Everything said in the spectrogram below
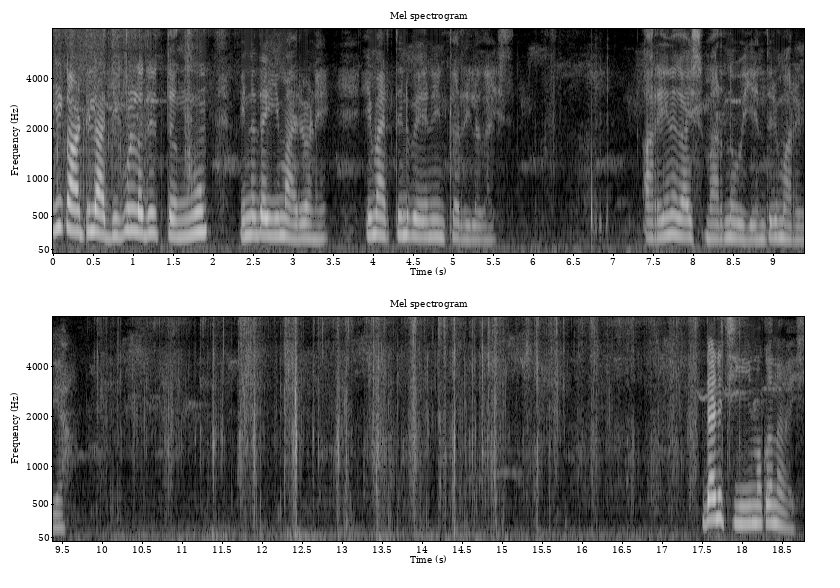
ഈ കാട്ടിൽ അധികം ഉള്ളത് തെങ്ങും പിന്നെ ദാ ഈ മരമാണ്. ഈ മരത്തിന്റെ പേര് എനിക്കറിയില്ല കാശ് അറിയുന്ന കാശ് മറന്നുപോയി. എന്തൊരു മറവിയാ. ഇതാണ് ചീമക്കൊന്ന കാശ്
